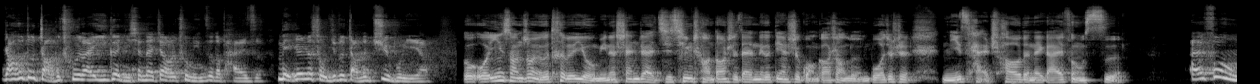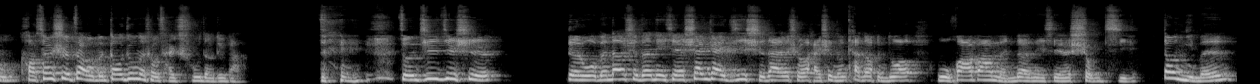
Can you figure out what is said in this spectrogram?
然后都找不出来一个你现在叫得出名字的牌子，每个人的手机都长得巨不一样。我我印象中有个特别有名的山寨机，经常当时在那个电视广告上轮播，就是尼彩超的那个 iPhone 四。iPhone 好像是在我们高中的时候才出的，对吧？对，总之就是。对我们当时的那些山寨机时代的时候，还是能看到很多五花八门的那些手机。到你们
